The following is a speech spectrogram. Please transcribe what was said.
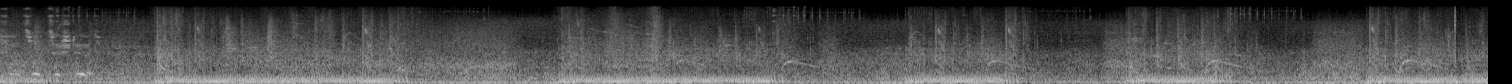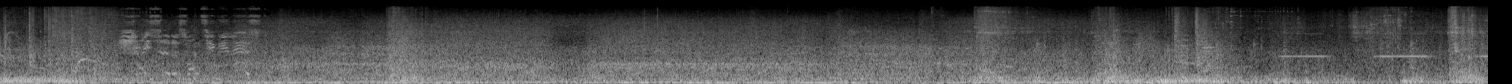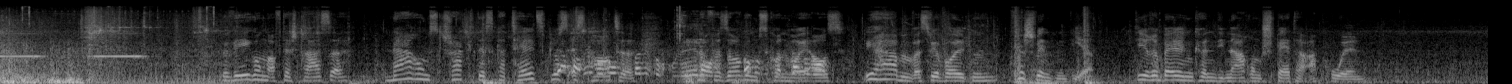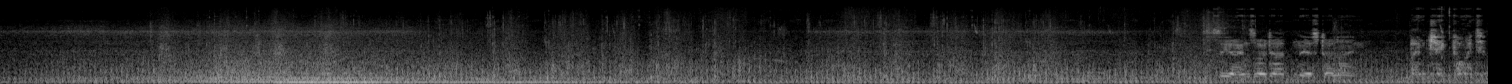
Fahrzeug zerstört. Bewegung auf der Straße. Nahrungstruck des Kartells plus Eskorte. Sieht nach Versorgungskonvoi aus. Wir haben, was wir wollten. Verschwinden wir. Die Rebellen können die Nahrung später abholen. Ich sehe einen Soldaten, er ist allein. Beim Checkpoint.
